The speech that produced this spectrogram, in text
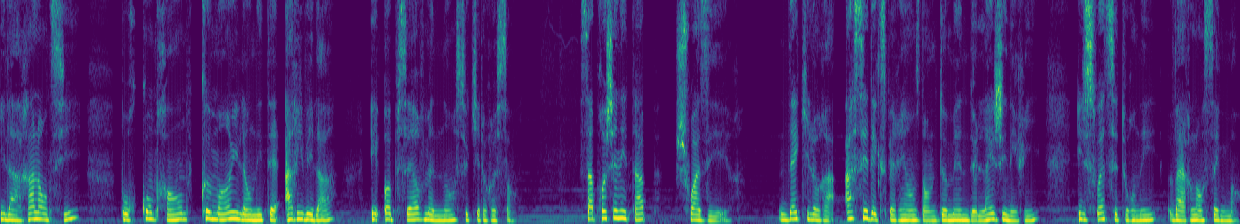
Il a ralenti pour comprendre comment il en était arrivé là et observe maintenant ce qu'il ressent. Sa prochaine étape, choisir. Dès qu'il aura assez d'expérience dans le domaine de l'ingénierie, il souhaite se tourner vers l'enseignement.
